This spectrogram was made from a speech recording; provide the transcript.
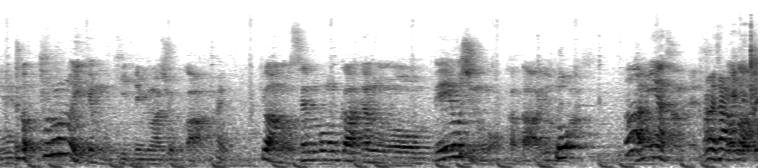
俺ね。ちょっとプロの意見も聞いてみましょうか。はい。今日はあの専門家あの栄養士の方呼んでます神谷さんです神谷さんどうぞこ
